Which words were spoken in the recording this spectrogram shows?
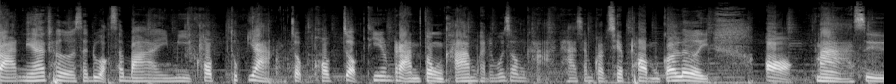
ร้านนี้เธอสะดวกสบายมีครบทุกอย่างจบครบจบที่ร้านตรงข้ามค่ะท่านผู้ชมค่ะนะคะสำหรับเชฟทอมก็เลยออกมาซื้อ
